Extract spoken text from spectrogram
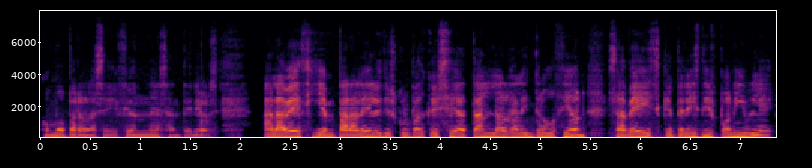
como para las ediciones anteriores. A la vez y en paralelo, y disculpad que sea tan larga la introducción, sabéis que tenéis disponible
